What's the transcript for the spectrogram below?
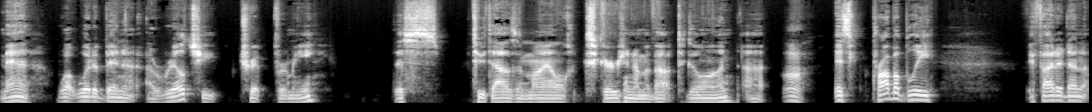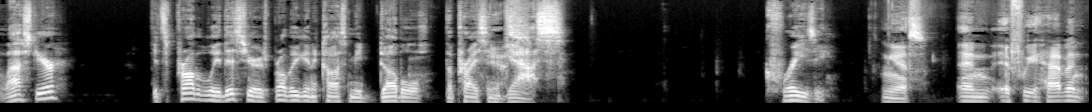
man, what would have been a, a real cheap trip for me this 2,000 mile excursion I'm about to go on. Uh, Mm. It's probably, if I'd have done it last year, it's probably this year is probably going to cost me double the price in Yes. gas. Crazy. Yes. And if we haven't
